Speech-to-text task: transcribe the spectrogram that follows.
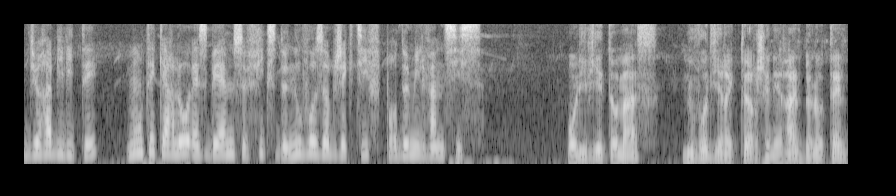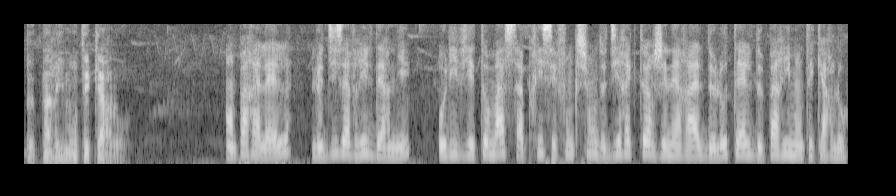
durabilité, Monte Carlo SBM se fixe de nouveaux objectifs pour 2026. Olivier Thomas, nouveau directeur général de l'hôtel de Paris Monte Carlo. En parallèle, le 10 avril dernier, Olivier Thomas a pris ses fonctions de directeur général de l'hôtel de Paris Monte Carlo.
